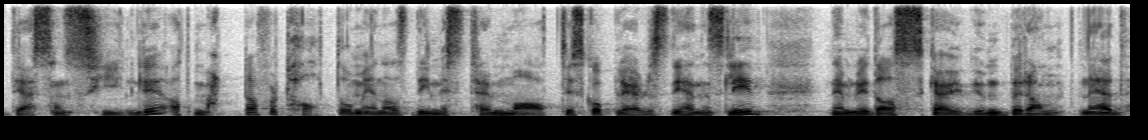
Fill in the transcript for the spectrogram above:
det er sannsynlig at Märtha fortalte om en av de mest traumatiske opplevelsene i hennes liv, nemlig da Skaugum brant ned.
